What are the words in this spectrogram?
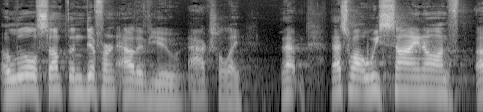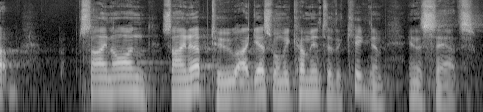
a little something different out of you, actually. That, that's what we sign on, sign on, sign up to, I guess, when we come into the kingdom, in a sense.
